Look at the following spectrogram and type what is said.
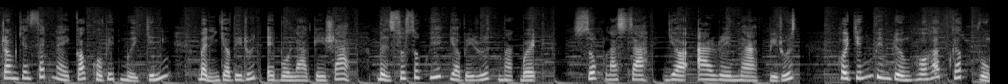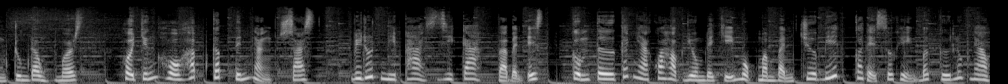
trong danh sách này có COVID-19, bệnh do virus Ebola gây ra, bệnh sốt xuất huyết do virus Marburg, sốt Lassa do arena virus, hội chứng viêm đường hô hấp cấp vùng Trung Đông MERS, hội chứng hô hấp cấp tính nặng SARS, virus Nipah, Zika và bệnh X. Cụm từ các nhà khoa học dùng để chỉ một mầm bệnh chưa biết có thể xuất hiện bất cứ lúc nào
